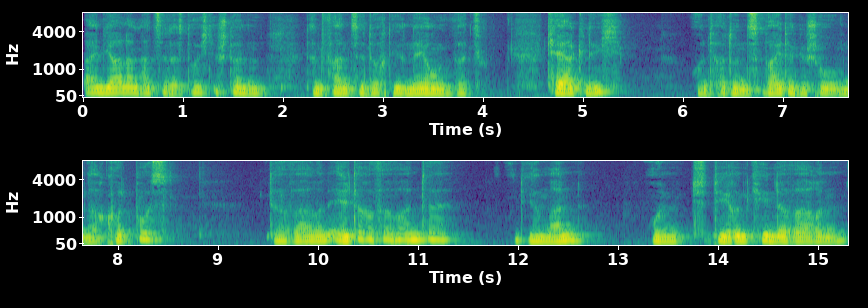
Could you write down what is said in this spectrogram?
Ein Jahr lang hat sie das durchgestanden. Dann fand sie doch, die Ernährung wird kärglich und hat uns weitergeschoben nach Cottbus. Da waren ältere Verwandte und ihr Mann und deren Kinder waren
